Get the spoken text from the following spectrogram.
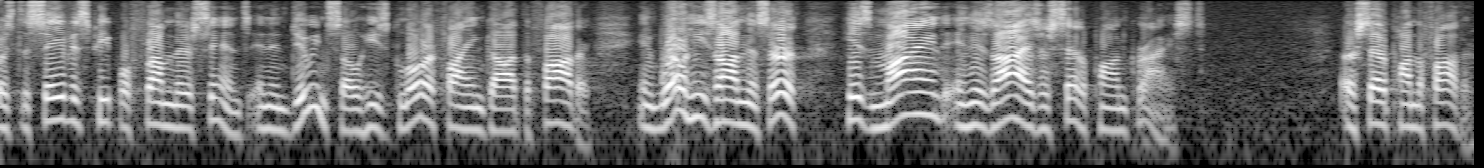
was to save his people from their sins. And in doing so, he's glorifying God the Father. And while he's on this earth, his mind and his eyes are set upon Christ, or set upon the Father,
